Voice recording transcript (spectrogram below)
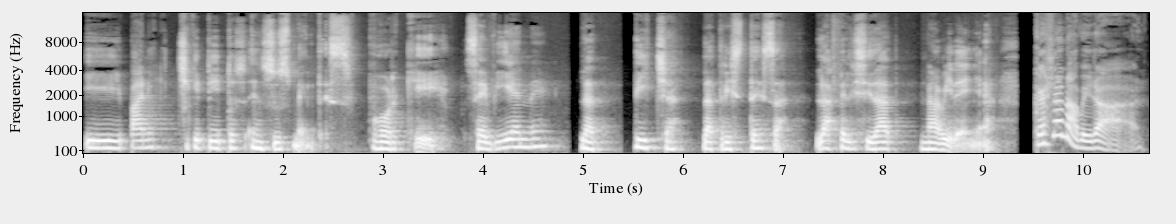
y Panic chiquititos en sus mentes, porque se viene la dicha, la tristeza, la felicidad navideña. ¿Qué es la Navidad?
